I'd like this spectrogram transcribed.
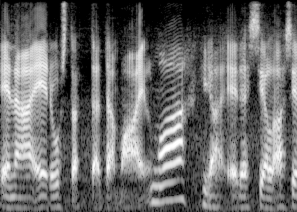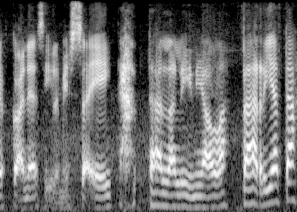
enää edusta tätä maailmaa ja edes siellä asiakkaiden silmissä ei tällä linjalla pärjätä.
